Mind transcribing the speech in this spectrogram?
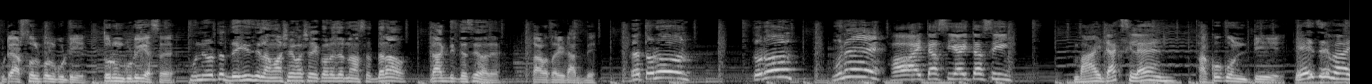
গুটি আসল পল কুটি তরুণ কুটি গেছে। উনি ওর তো দেখেছিলাম আশেপাশে করার জন্য আছে দাঁড়াও ডাক দিতেছে ওরে। তাড়াতাড়ি ডাক দে। এ তরুণ! তরুণ! মনে আইতাছি আইতাছি। ভাই ডাকছিলেন? থাকো কোনটি? এই যে ভাই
